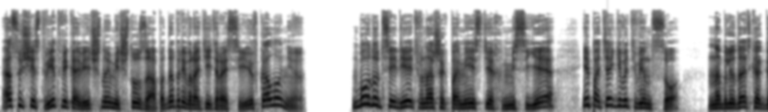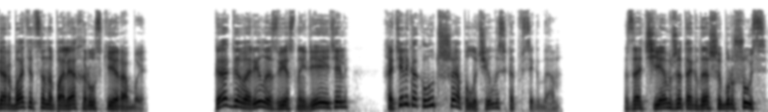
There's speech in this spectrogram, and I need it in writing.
осуществит вековечную мечту Запада превратить Россию в колонию. Будут сидеть в наших поместьях месье и потягивать венцо, наблюдать, как горбатятся на полях русские рабы. Как говорил известный деятель, хотели как лучше, а получилось как всегда. Зачем же тогда шебуршусь?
